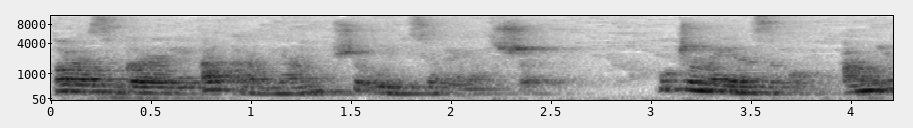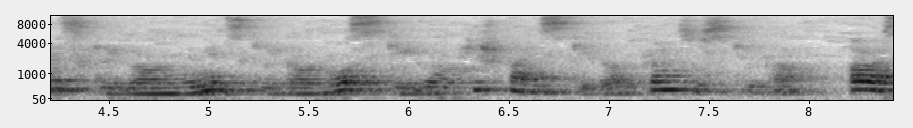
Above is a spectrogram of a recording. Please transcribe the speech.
oraz w Galerii Arkadian przy ulicy Reja 3. Uczymy języków angielskiego, niemieckiego, włoskiego, hiszpańskiego, francuskiego oraz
